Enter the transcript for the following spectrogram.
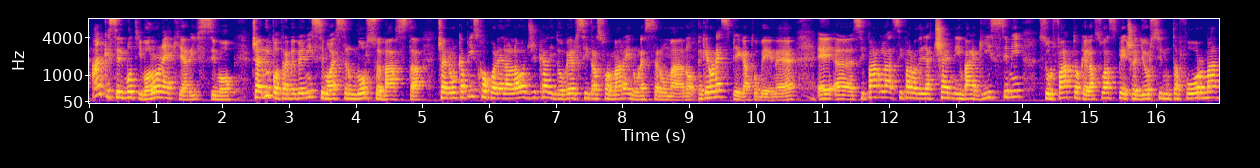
anche se il motivo non è chiarissimo. Cioè, lui potrebbe benissimo essere un orso e basta. Cioè, non capisco qual è la logica di doversi trasformare in un essere umano, perché non è spiegato bene, eh? E uh, si, parla, si fanno degli accenni vaghissimi sul fatto che la sua specie di orsi mutaforma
